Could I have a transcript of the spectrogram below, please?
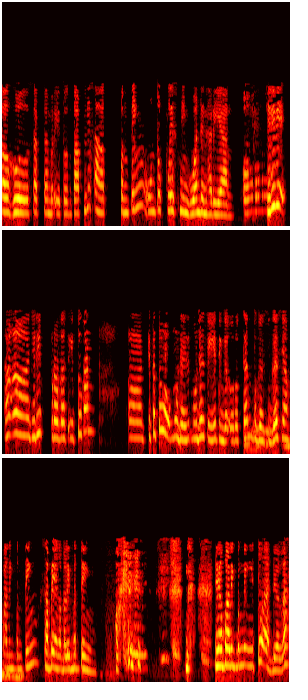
uh, whole September itu, tapi sangat penting untuk list mingguan dan harian. Oh. Jadi uh, uh, jadi proses itu kan uh, kita tuh mudah mudah sih tinggal urutkan tugas-tugas yang paling penting sampai yang nggak paling penting. Oke. Okay. Yang paling penting itu adalah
